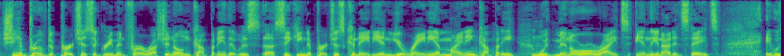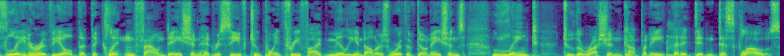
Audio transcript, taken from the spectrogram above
She approved a purchase agreement for a Russian-owned company that was uh, seeking to purchase Canadian uranium mining company with mineral rights in the United States. It was later revealed that the Clinton Foundation had received 2.35 million dollars worth of donations linked to the Russian company that it didn't disclose.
